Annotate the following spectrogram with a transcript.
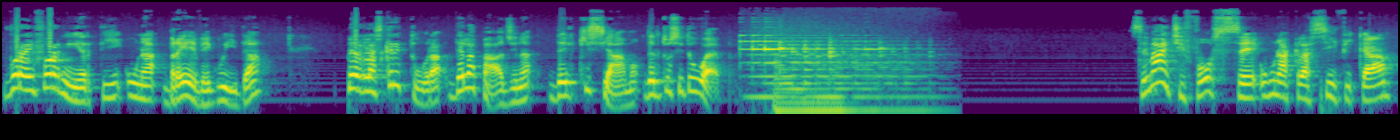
vorrei fornirti una breve guida per la scrittura della pagina del chi siamo del tuo sito web. Se mai ci fosse una classifica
